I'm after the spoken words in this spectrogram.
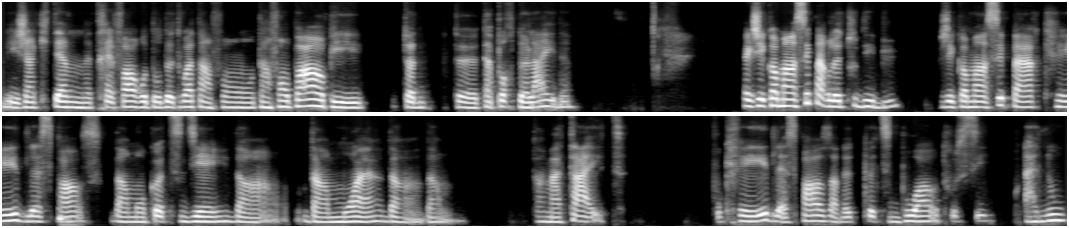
les gens qui t'aiment très fort autour de toi t'en font, font part puis t'apportent de l'aide. J'ai commencé par le tout début. J'ai commencé par créer de l'espace dans mon quotidien, dans, dans moi, dans, dans, ma tête pour créer de l'espace dans notre petite boîte aussi, à nous,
